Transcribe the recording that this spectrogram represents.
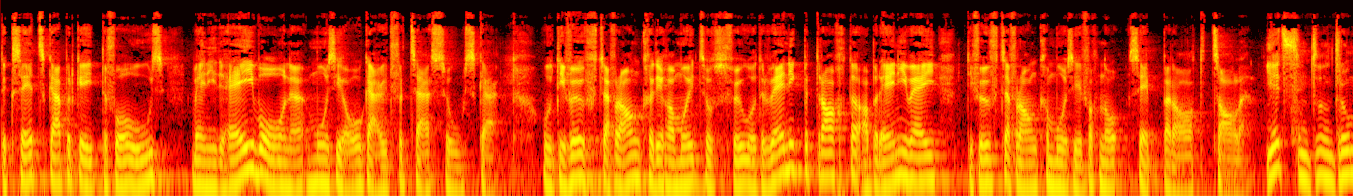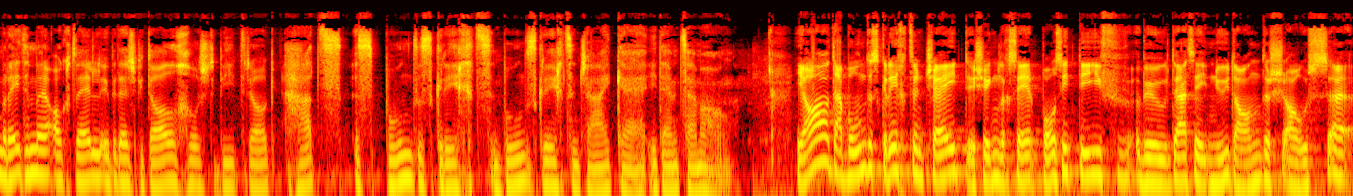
der Gesetzgeber geht davon aus, wenn ich daheim wohne, muss ich auch Geld für das Essen ausgeben. Und die 15 Franken, die kann man jetzt als viel oder wenig betrachten, aber anyway, die 15 Franken muss ich einfach noch separat zahlen. Jetzt, und, und darum reden wir aktuell über den Spitalkostenbeitrag, hat es ein Bundesgerichts, einen Bundesgerichtsentscheid gegeben in diesem Zusammenhang? Ja, der Bundesgerichtsentscheid ist eigentlich sehr positiv, weil der sieht nichts anderes als äh,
